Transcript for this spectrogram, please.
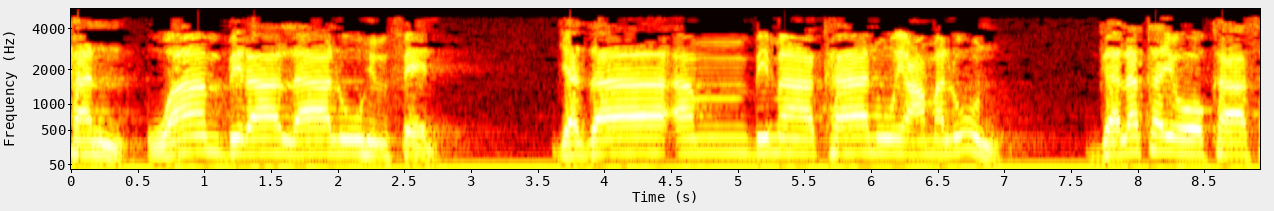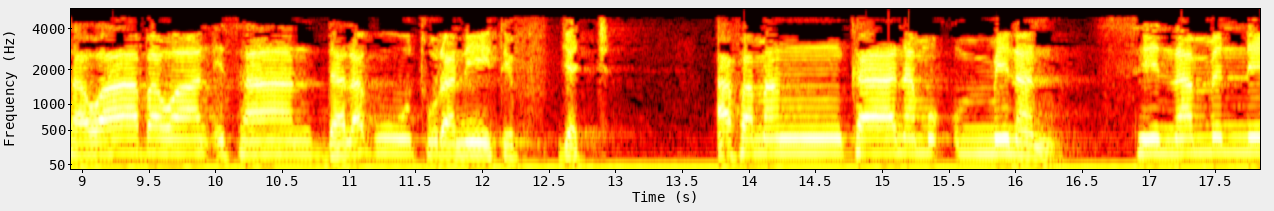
kan waan biraa laaluu hin feene jazaa'an bimaa kaanuu yacmaluun galata yookaa sawaaba waan isaan dalaguu turaniitif jecha. Afaman kaana mu'minan si namni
